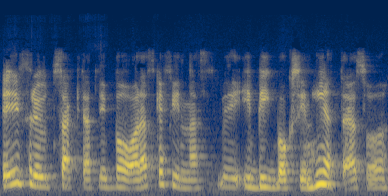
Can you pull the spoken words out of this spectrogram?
Vi har ju förut sagt att vi bara ska finnas i big box-enheter, alltså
